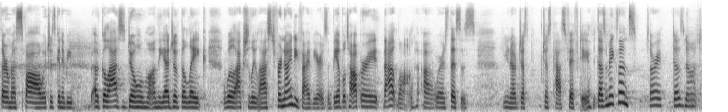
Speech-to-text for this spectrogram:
Therma Spa, which is going to be a glass dome on the edge of the lake, will actually last for 95 years and be able to operate that long, uh, whereas this is, you know, just just past 50. It doesn't make sense. Sorry, does not.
